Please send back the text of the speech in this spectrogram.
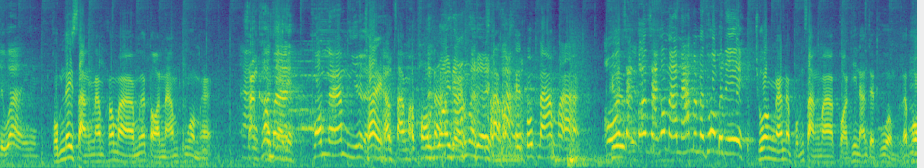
หรือว่ายังไงผมได้สั่งนำเข้ามาเมื่อตอนน้ำท่วมฮะสั่งเข้ามาพร้อมน้ำอย่างเงี้ยเหรอ ใช่ครับสั่งมาพร้อมลอยน้ำมาเลย สั่งมาเสร็จปุ๊บน้ำมา โอ้คือ สั่งตอนสั่งเข้ามาน้ำมันมาท่วมพอดี ช่วงนั้นน่ะผมสั่งมาก่อนที่น้ำจะท่วม แล้วพอ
